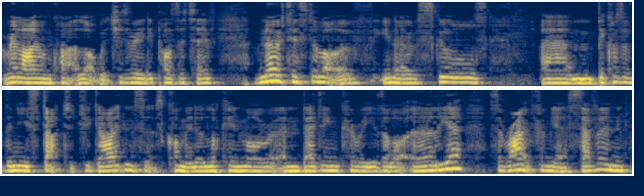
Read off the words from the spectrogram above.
rely on quite a lot, which is really positive. I've noticed a lot of you know schools. Um, because of the new statutory guidance that's coming, are looking more at embedding careers a lot earlier. So right from year seven,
